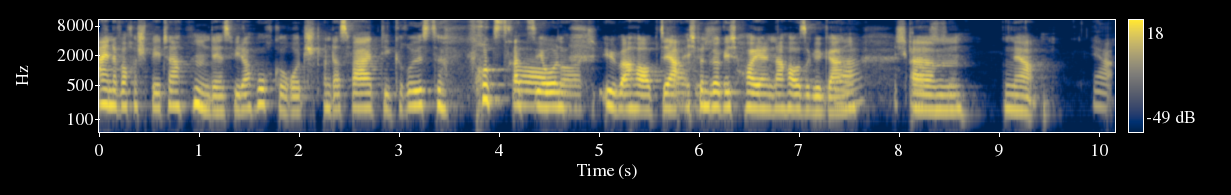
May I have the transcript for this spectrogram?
Eine Woche später, hm, der ist wieder hochgerutscht. Und das war die größte Frustration Oh überhaupt. Ja, Glaub ich bin ich. wirklich heulend nach Hause gegangen. Ja, ich ähm, ja, Ja,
